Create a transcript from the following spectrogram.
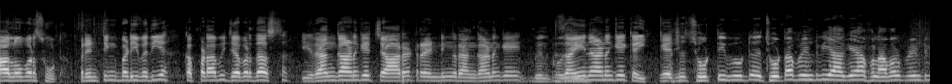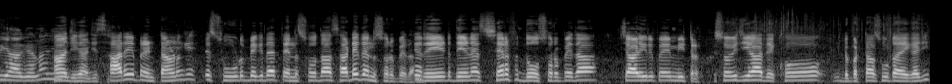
all over suit. Printing ਬੜੀ ਵਧੀਆ ਕੱਪੜਾ ਵੀ ਜ਼ਬਰਦਸਤ। ਰੰਗ ਆਣਗੇ ਚਾਰ ਟ੍ਰੈਂਡਿੰਗ ਰੰਗ ਆਣਗੇ। ਡਿਜ਼ਾਈਨ ਆਣਗੇ ਕਈ। ਠੀਕ ਹੈ ਜੀ ਅੱਛਾ ਛੋਟੀ ਬੂਟ ਛੋਟਾ ਪ੍ਰਿੰਟ ਵੀ ਆ ਗਿਆ ਫਲਾਵਰ ਪ੍ਰਿੰਟ ਵੀ ਆ ਗਿਆ ਨਾ ਜੀ? ਹਾਂਜੀ ਹਾਂਜੀ ਸਾਰੇ ਪ੍ਰਿੰਟ ਆਉਣਗੇ ਤੇ ਸੂਟ ਵਿਕਦਾ 300 ਦਾ 350 ਰੁਪਏ ਦਾ। ਤੇ ਰੇਟ ਦੇਣਾ ਸਿਰਫ 200 ਰੁਪਏ ਦਾ 40 ਰੁਪਏ ਮੀਟਰ। ਸੋ ਜੀ ਆ ਦੇਖੋ ਦੁਪੱਟਾ ਸੂਟ ਆਏਗਾ ਜੀ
